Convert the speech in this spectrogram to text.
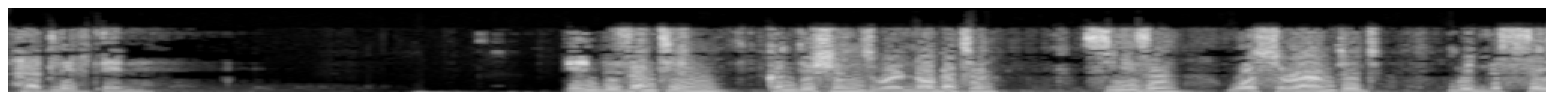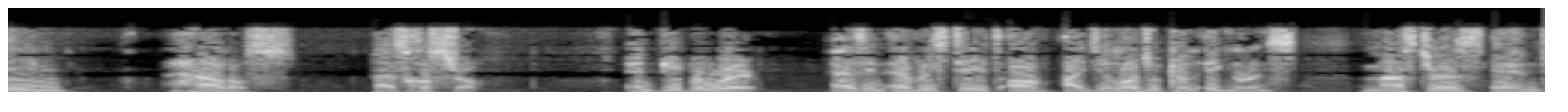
had lived in. In Byzantium, conditions were no better. Caesar was surrounded with the same halos as Khosrow, and people were as in every state of ideological ignorance, masters and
